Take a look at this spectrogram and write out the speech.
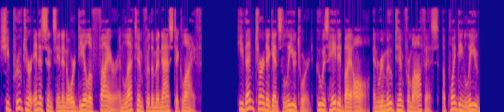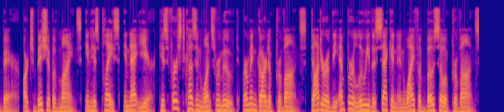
She proved her innocence in an ordeal of fire and left him for the monastic life. He then turned against Liutward, who was hated by all, and removed him from office, appointing Liutbert, Archbishop of Mainz, in his place. In that year, his first cousin once removed, Ermengarde of Provence, daughter of the Emperor Louis II and wife of Boso of Provence,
